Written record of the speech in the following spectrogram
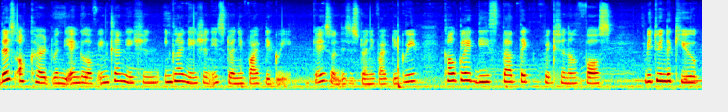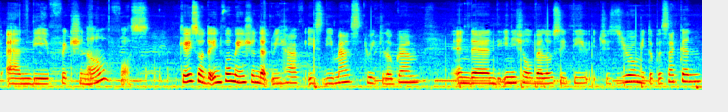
This occurred when the angle of inclination inclination is 25 degree. Okay, so this is 25 degree. Calculate the static frictional force between the cube and the frictional force. Okay, so the information that we have is the mass 3 kilogram and then the initial velocity which is 0 meter per second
